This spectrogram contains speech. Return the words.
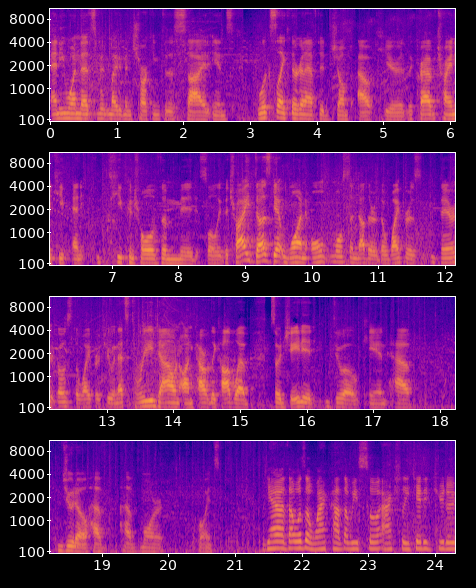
anyone that's been, might have been sharking to the side, and looks like they're gonna have to jump out here. The crab trying to keep any keep control of the mid slowly. The try does get one, almost another. The wipers there goes the wiper too, and that's three down on Cowardly Cobweb. So Jaded Duo can have Judo have have more points. Yeah, that was a wipeout that we saw actually. Jaded Judo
